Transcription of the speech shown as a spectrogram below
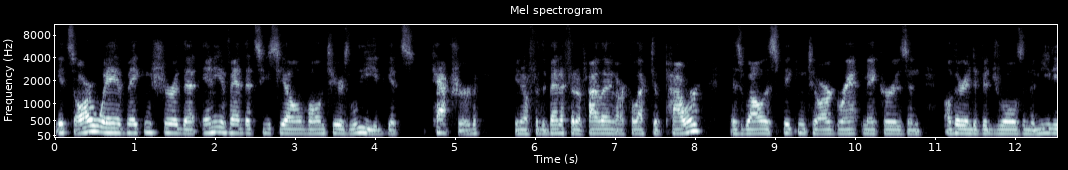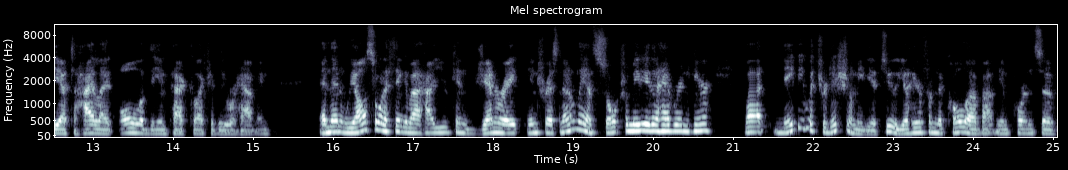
It's our way of making sure that any event that CCL volunteers lead gets captured, you know, for the benefit of highlighting our collective power, as well as speaking to our grant makers and other individuals in the media to highlight all of the impact collectively we're having. And then we also want to think about how you can generate interest not only on social media that I have written here, but maybe with traditional media too. You'll hear from Nicola about the importance of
